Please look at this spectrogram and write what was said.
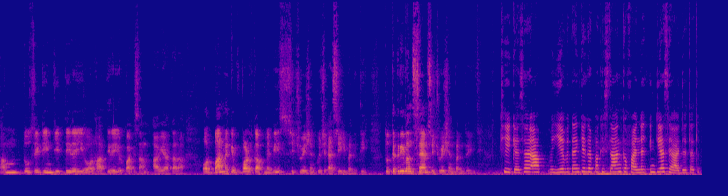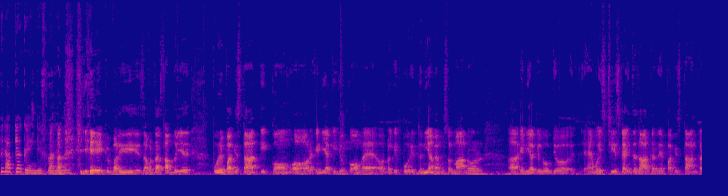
हम दूसरी टीम जीतती रही और हारती रही और पाकिस्तान आगे आता रहा। और बानवे के वर्ल्ड कप में भी सिचुएशन कुछ ऐसी ही बनी थी। तो तकरीबन सेम सिचुएशन बन रही थी। ठीक है सर आप ये बताएँ कि अगर पाकिस्तान का फाइनल इंडिया से आ जाता है तो फिर आप क्या कहेंगे इस बारे में? ये एक बड़ी ज़बरदस्त हम तो ये पूरे पाकिस्तान की कौम और इंडिया की जो कौम है और बल्कि पूरी दुनिया में मुसलमान और इंडिया के लोग जो हैं, वो इस चीज़ का इंतज़ार कर रहे हैं। पाकिस्तान का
